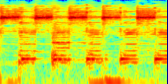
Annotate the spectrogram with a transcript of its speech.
Sí, sí.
